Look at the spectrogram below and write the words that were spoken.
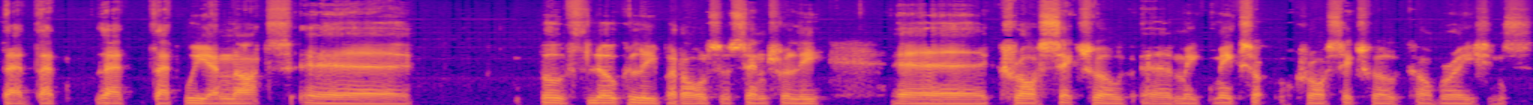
that that that that we are not uh, both locally but also centrally uh, cross-sectoral uh, make make cross-sectoral corporations.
